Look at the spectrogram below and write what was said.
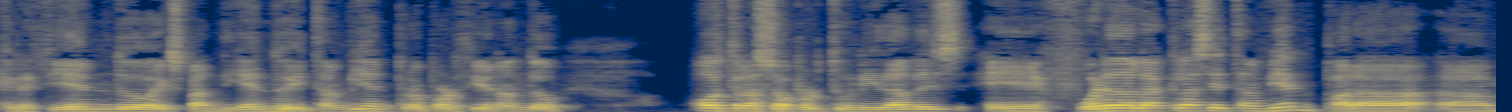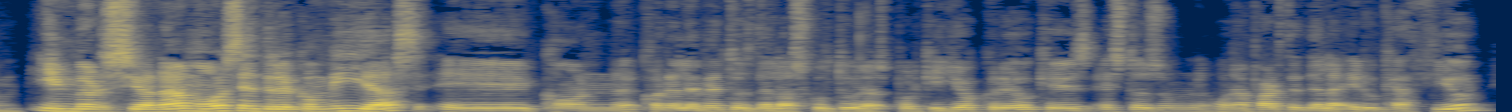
creciendo, expandiendo y también proporcionando otras oportunidades eh, fuera de la clase también para inmersionamos, entre comillas, eh, con, con, elementos de las culturas, porque yo creo que esto es una parte de la educación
